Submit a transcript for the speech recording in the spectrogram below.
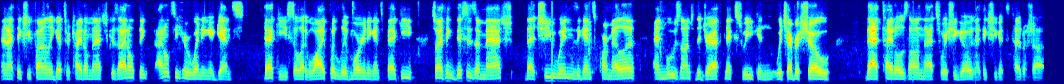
and I think she finally gets her title match because I don't think I don't see her winning against Becky. So like, why put Liv Morgan against Becky? So I think this is a match that she wins against Carmella and moves on to the draft next week. And whichever show that title is on, that's where she goes. I think she gets a title shot.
